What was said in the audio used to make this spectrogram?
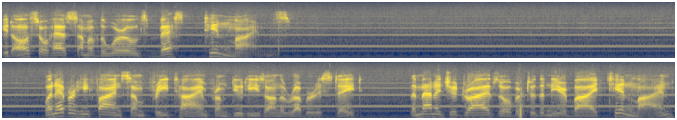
it also has some of the world's best tin mines. Whenever he finds some free time from duties on the rubber estate, the manager drives over to the nearby tin mine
